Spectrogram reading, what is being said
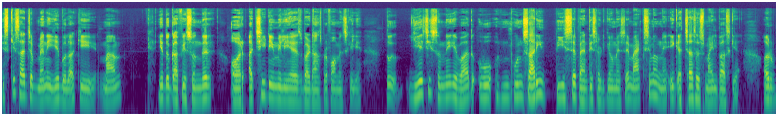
इसके साथ जब मैंने ये बोला कि, मैम, ये तो काफ़ी सुंदर और अच्छी टीम मिली है इस बार डांस परफॉर्मेंस के लिए। तो ये चीज़ सुनने के बाद वो उन, उन सारी तीस से पैंतीस लड़कियों में से मैक्सिमम ने एक अच्छा सा स्माइल पास किया। और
